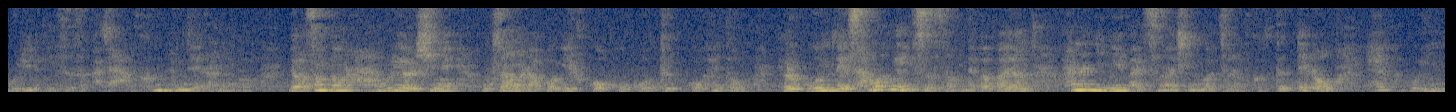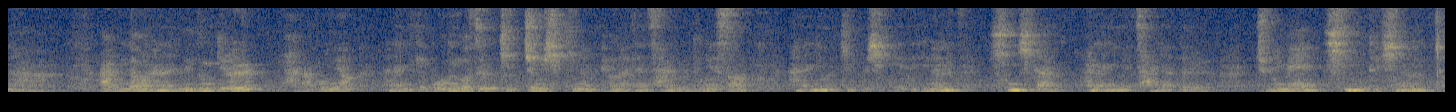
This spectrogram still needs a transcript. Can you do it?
우리에게 있어서 가장 큰 문제라는 거. 내가 성경을 아무리 열심히 묵상을 하고 읽고 보고 듣고 해도 결국은 내 상황에 있어서 내가 과연 하나님이 말씀하시는 것처럼 그 뜻대로 해가고 있나. 아름다운 하나님의 눈길을 바라보며 하나님께 모든 것을 집중시키는 변화된 삶을 통해서 하나님을 기쁘시게 해드리는 신실한 하나님의 자녀들 주님의 신부 되시는 저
